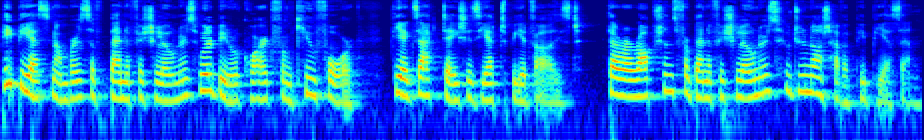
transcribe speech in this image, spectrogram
PPS numbers of beneficial owners will be required from Q4. The exact date is yet to be advised. There are options for beneficial owners who do not have a PPSN.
